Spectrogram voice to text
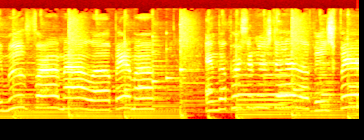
He moved from Alabama. And the person who's the head of his family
